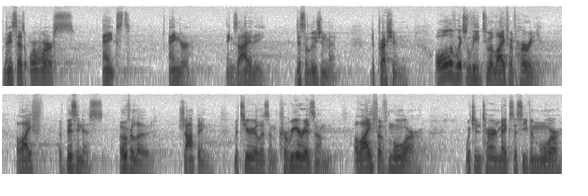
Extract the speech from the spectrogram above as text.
Then he says, or worse, angst, anger, anxiety, disillusionment, depression, all of which lead to a life of hurry, a life of busyness, overload, shopping, materialism, careerism, a life of more, which in turn makes us even more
